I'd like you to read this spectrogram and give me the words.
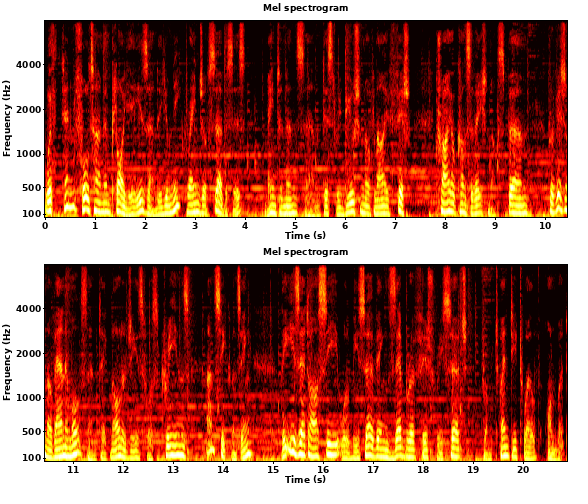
With 10 full-time employees and a unique range of services, maintenance and distribution of live fish, cryoconservation of sperm, provision of animals and technologies for screens and sequencing, the EZRC will be serving zebrafish research from 2012 onward.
